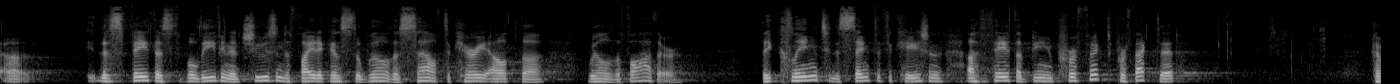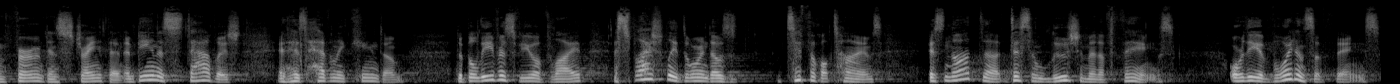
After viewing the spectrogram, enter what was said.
uh, this faith is believing and choosing to fight against the will of the self to carry out the will of the Father. They cling to the sanctification of faith of being perfect, perfected, confirmed, and strengthened, and being established in His heavenly kingdom. The believer's view of life, especially during those difficult times, is not the disillusionment of things or the avoidance of things,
